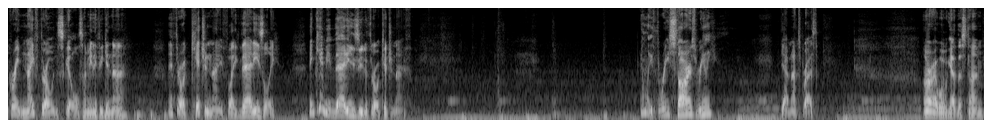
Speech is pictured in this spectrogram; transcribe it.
great knife throwing skills. I mean, if you can uh, throw a kitchen knife like that easily, it can't be that easy to throw a kitchen knife. Only three stars, really? Yeah, I'm not surprised. All right, what we got this time?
